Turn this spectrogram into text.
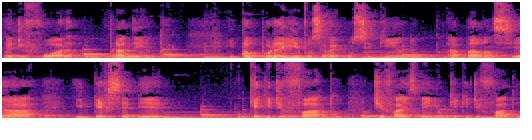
É de fora para dentro. Então por aí você vai conseguindo ah, balancear e perceber o que que de fato te faz bem e o que que de fato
